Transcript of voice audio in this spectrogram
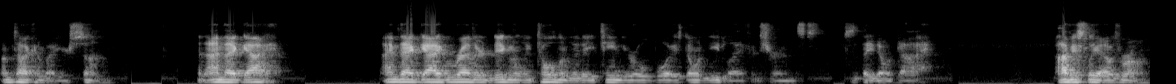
I'm talking about your son. And I'm that guy. I'm that guy who rather indignantly told him that 18 year old boys don't need life insurance because they don't die. Obviously, I was wrong.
